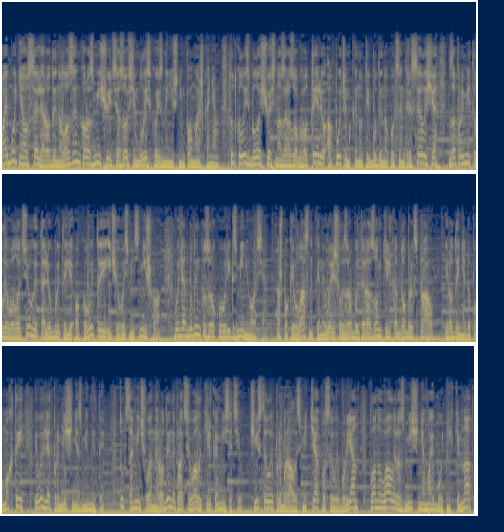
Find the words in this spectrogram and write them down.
Майбутня оселя родини Лозенко розміщується зовсім близько із нинішнім помешканням. Тут колись було щось на зразок готелю, а потім кинутий будинок у центрі селища запримітили волоцюги та любителі оковитої і чогось міцнішого. Вигляд будинку з року у рік змінювався, аж поки власники не вирішили зробити разом кілька добрих справ і родині допомогти, і вигляд приміщення змінити. Тут самі члени родини працювали кілька місяців, чистили, прибирали сміття, косили бур'ян, планували розміщення майбутніх кімнат,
